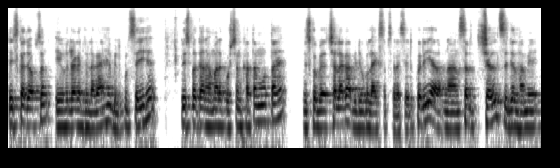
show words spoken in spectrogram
तो इसका जो ऑप्शन ए हो जाएगा, जो लगाए हैं, बिल्कुल सही है। तो इस प्रकार हमारा क्वेश्चन खत्म होता है। जिसको भी अच्छा लगा वीडियो को लाइक सब्सक्राइब शेयर करिए और अपना आंसर जल्द से जल्द हमें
